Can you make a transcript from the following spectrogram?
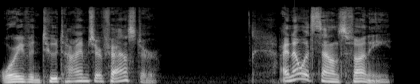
or even two times or faster. I know it sounds funny,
